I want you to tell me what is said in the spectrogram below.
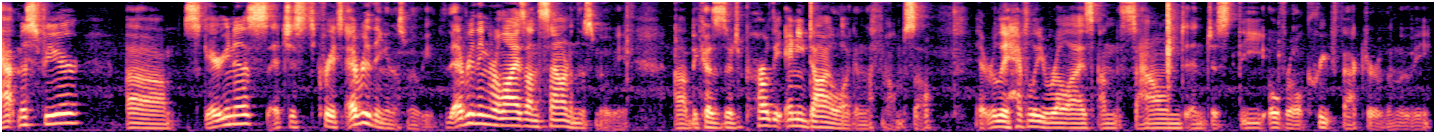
atmosphere, um, scariness. It just creates everything in this movie. Everything relies on sound in this movie uh, because there's hardly any dialogue in the film. So it really heavily relies on the sound and just the overall creep factor of the movie.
